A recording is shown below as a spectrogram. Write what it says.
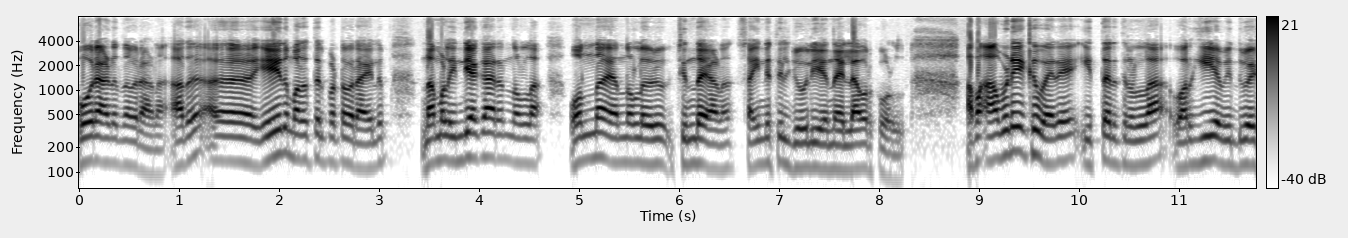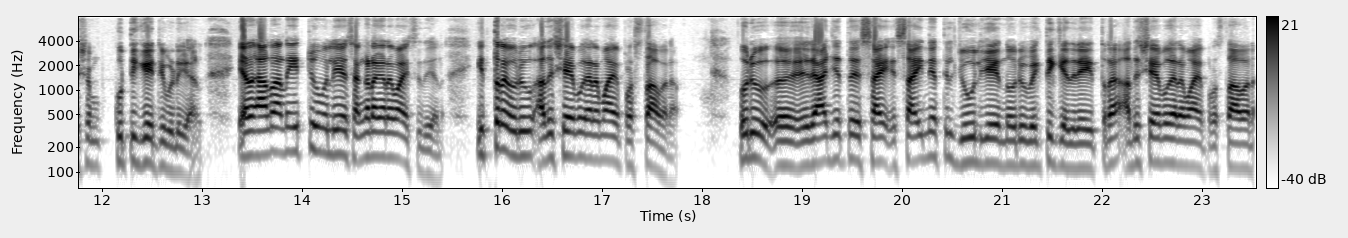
പോരാടുന്നവരാണ്. അത് ഏത് മതത്തിൽപ്പെട്ടവരായാലും നമ്മൾ ഇന്ത്യക്കാരെന്നുള്ള ഒന്ന് എന്നുള്ള ഒരു ചിന്തയാണ് സൈന്യത്തിൽ ജോലി ചെയ്യുന്ന എല്ലാവർക്കും ഉള്ളത്. അപ്പോൾ അവിടേക്ക് വരെ ഇത്തരത്തിലുള്ള വർഗീയ വിദ്വേഷം കുത്തിക്കയറ്റി വിടുകയാണ്. അതാണ് ഏറ്റവും വലിയ സങ്കടകരമായ സ്ഥിതിയാണ്. ഇത്ര ഒരു അതിശയപകരമായ പ്രസ്താവന. ഒരു രാജ്യത്തെ സൈ സൈന്യത്തിൽ ജോലി ചെയ്യുന്ന ഒരു വ്യക്തിക്കെതിരെ ഇത്ര അധിക്ഷേപകരമായ പ്രസ്താവന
